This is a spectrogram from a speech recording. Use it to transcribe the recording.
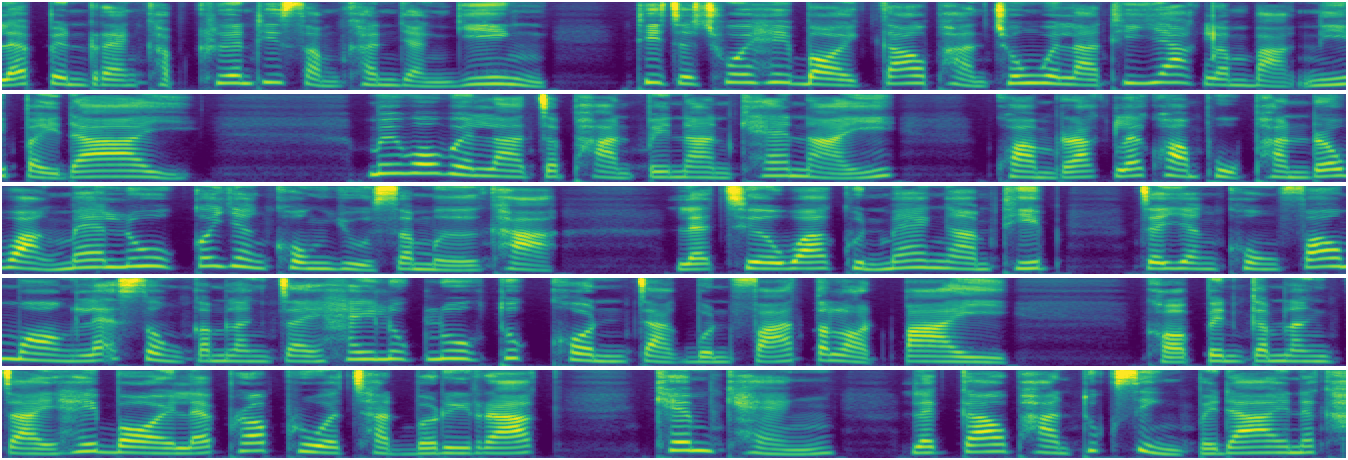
และเป็นแรงขับเคลื่อนที่สำคัญอย่างยิ่ง ที่จะช่วยให้บอยก้าวผ่านช่วงเวลาที่ยากลำบากนี้ไปได้ ไม่ว่าเวลาจะผ่านไปนานแค่ไหน ความรักและความผูกพันระหว่างแม่ลูกก็ยังคงอยู่เสมอค่ะ และเชื่อว่าคุณแม่งามทิพย์จะยังคงเฝ้ามองและส่งกำลังใจให้ลูกๆทุกคนจากบนฟ้าตลอดไป ขอเป็นกำลังใจให้บอยและครอบครัวฉัดบริรักษ์ เข้มแข็ง และก้าวผ่านทุกสิ่งไปได้นะค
